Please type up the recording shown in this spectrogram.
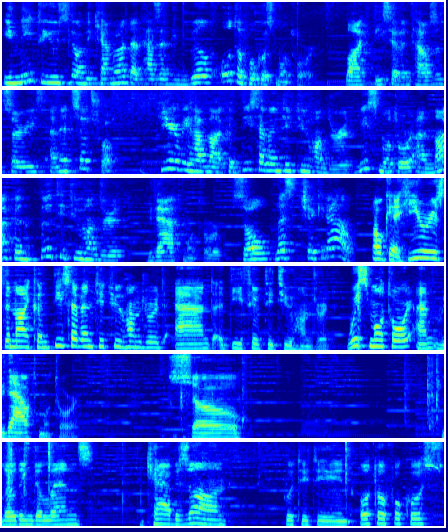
You need to use it on the camera that has an inbuilt autofocus motor like D7000 series and etc. Here we have Nikon D7200 with motor and Nikon 3200 without motor. So let's check it out. Okay, here is the Nikon D7200 and D3200 with motor and without motor. So loading the lens, the cab is on, put it in autofocus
